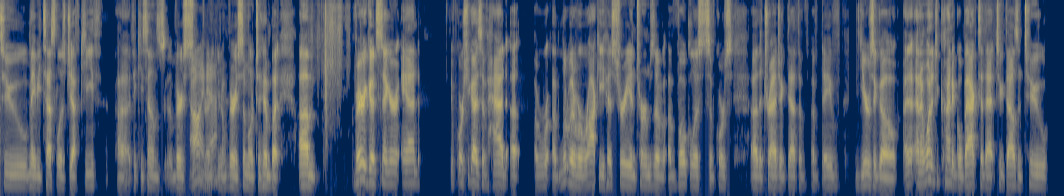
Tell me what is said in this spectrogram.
to maybe Tesla's Jeff Keith. Uh, I think he sounds very, oh, very yeah. you know, very similar to him. But um, very good singer, and of course, you guys have had a, a, a, little bit of a rocky history in terms of, of vocalists. Of course, uh, the tragic death of, of Dave years ago, and I wanted to kind of go back to that 2002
